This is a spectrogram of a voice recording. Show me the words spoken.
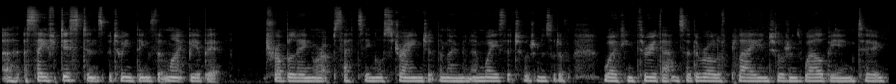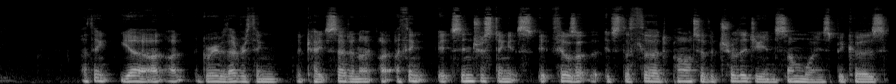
a, a safe distance between things that might be a bit troubling or upsetting or strange at the moment and ways that children are sort of working through that and so the role of play in children's well-being too I think, yeah, I, I, agree with everything that Kate said, and I, I think it's interesting. It's it feels like it's the third part of a trilogy in some ways because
